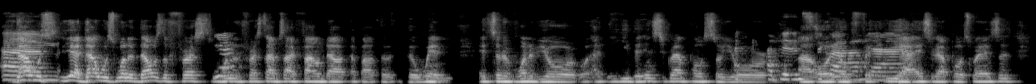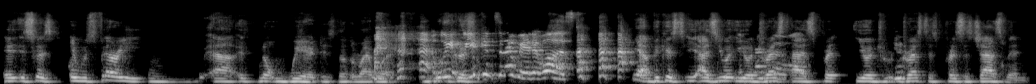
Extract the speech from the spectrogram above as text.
Um, that was um, yeah. That was one of that was the first yeah. one of the first times I found out about the the win. It's sort of one of your uh, either Instagram posts or your I, Instagram, uh, or your, yeah. yeah. Instagram posts where it's it's because it was very uh, it's not weird. It's not the right word. we, you can say weird. It was. yeah, because as you you're dressed as you're dressed as Princess Jasmine,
